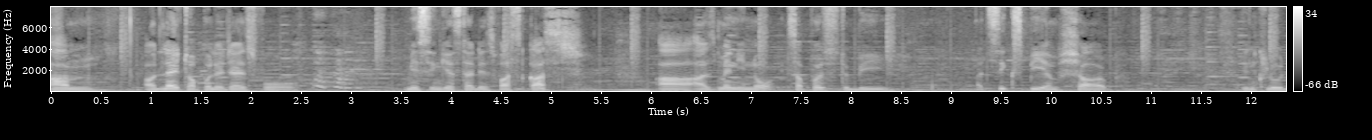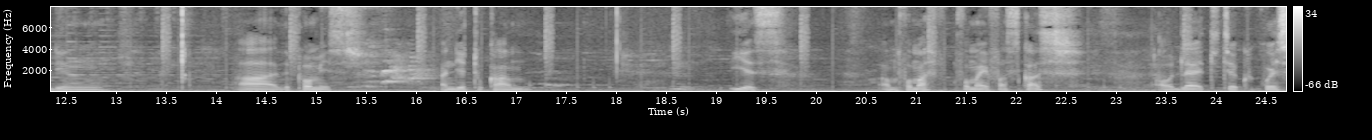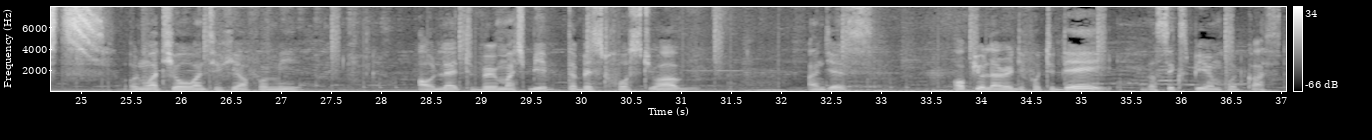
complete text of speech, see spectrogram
Um, I would like to apologize for missing yesterday's first cast. Uh, as many know, it's supposed to be at 6 p.m. sharp, including uh, the promise and yet to come. Yes, um, for my for my first cast, I would like to take requests on what you all want to hear from me. I would like to very much be the best host you have. And yes, hope you all are ready for today, the 6 p.m. podcast.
